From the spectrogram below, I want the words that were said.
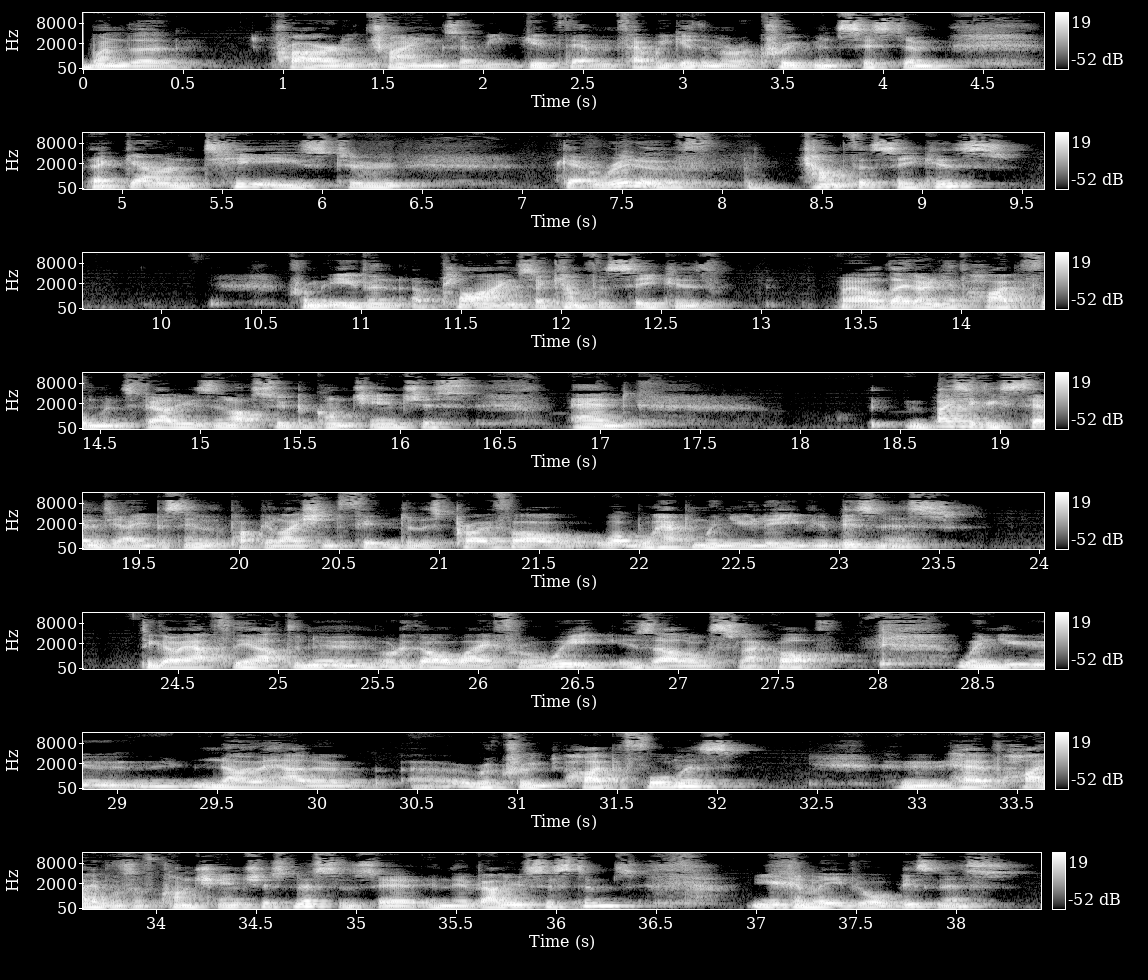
one of the priority trainings that we give them. In fact, we give them a recruitment system that guarantees to get rid of comfort seekers from even applying. So comfort seekers, well, they don't have high performance values. They're not super conscientious and basically 70 80% of the population fit into this profile. What will happen when you leave your business to go out for the afternoon or to go away for a week is they'll all slack off. When you know how to uh, recruit high performers who have high levels of conscientiousness their, in their value systems, you can leave your business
